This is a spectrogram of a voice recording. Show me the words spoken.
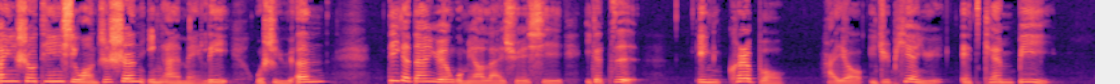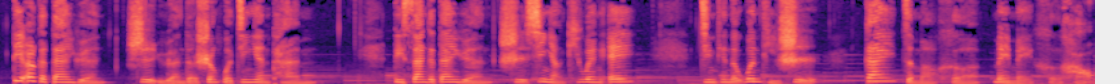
欢迎收听《希望之声·因爱美丽》，我是雨恩。第一个单元我们要来学习一个字 “incredible”，还有一句片语 “it can be”。第二个单元是雨恩的生活经验谈。第三个单元是信仰 Q&A。今天的问题是：该怎么和妹妹和好？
